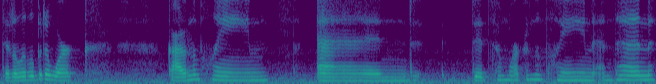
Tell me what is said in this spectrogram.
did a little bit of work, got on the plane, and did some work on the plane, and then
